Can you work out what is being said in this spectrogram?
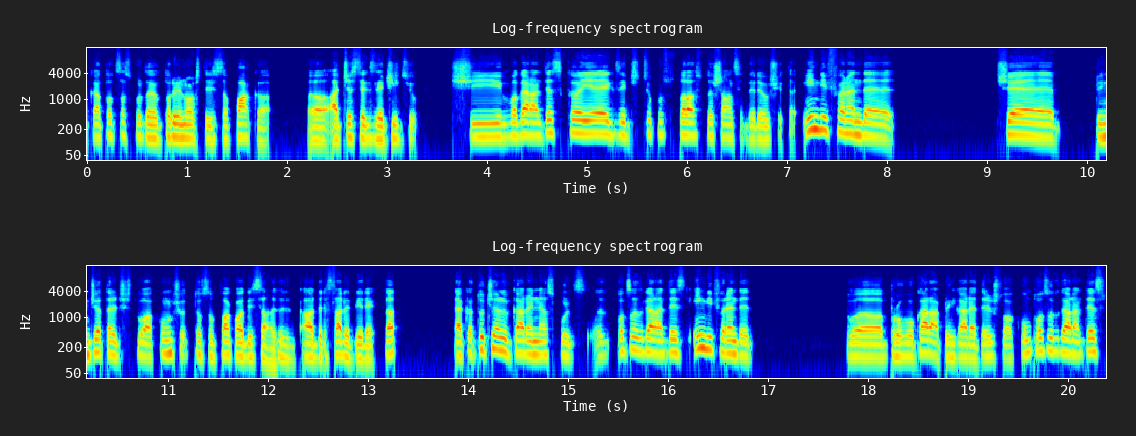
ca toți ascultătorii noștri să facă uh, acest exercițiu. Și vă garantez că e exercițiu cu 100% șanse de reușită. Indiferent de ce, prin ce treci tu acum și o să fac o adresare, adresare directă. Dacă tu cel care ne asculti, poți să-ți garantezi, indiferent de uh, provocarea prin care treci tu acum, poți să-ți garantezi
